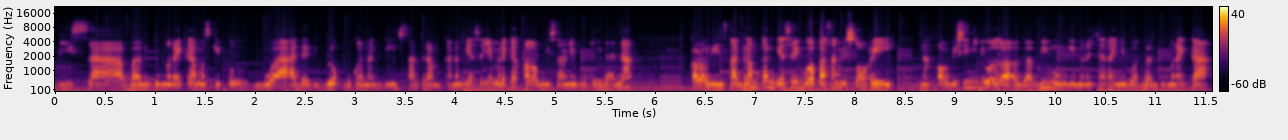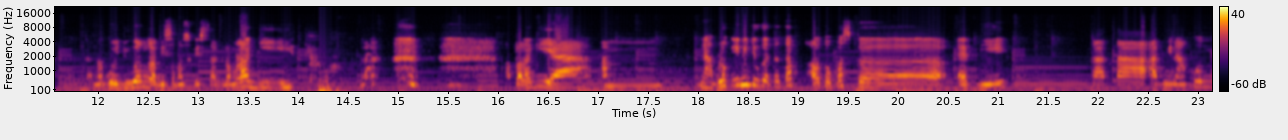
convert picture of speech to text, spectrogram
bisa bantu mereka meskipun gue ada di blog bukan lagi di Instagram. Karena biasanya mereka kalau misalnya butuh dana, kalau di Instagram kan biasanya gue pasang di story. Nah kalau di sini juga agak, agak bingung gimana caranya buat bantu mereka. Karena gue juga nggak bisa masuk Instagram lagi. apalagi ya um, nah blog ini juga tetap auto post ke FB kata admin akun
